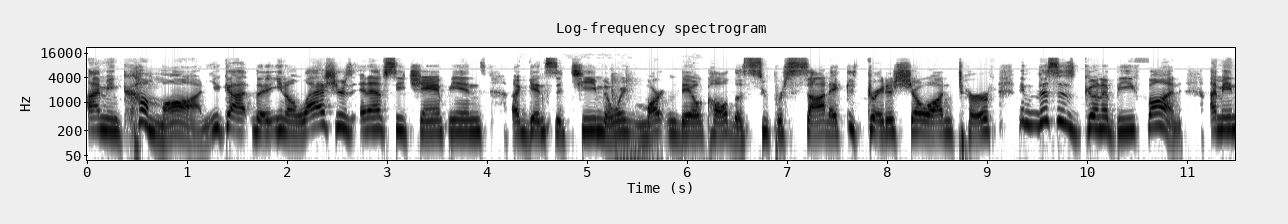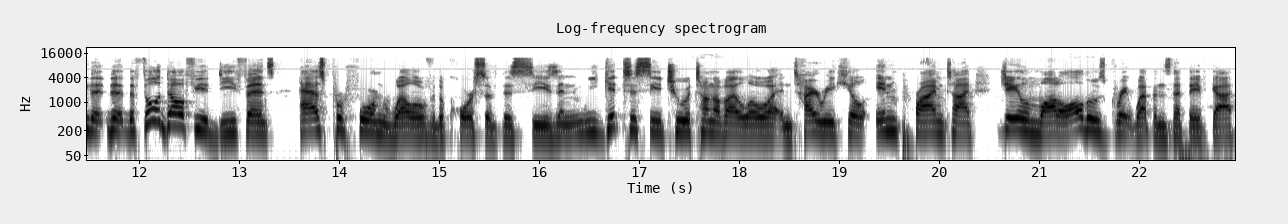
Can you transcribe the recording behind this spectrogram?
I mean, come on. You got the, you know, last year's NFC champions against a team that Wink Martindale called the supersonic greatest show on turf. I mean, this is going to be fun. I mean, the, the, the Philadelphia defense has performed well over the course of this season. We get to see Tua Tagovailoa and Tyreek Hill in prime time, Jaylen Waddle, all those great weapons that they've got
